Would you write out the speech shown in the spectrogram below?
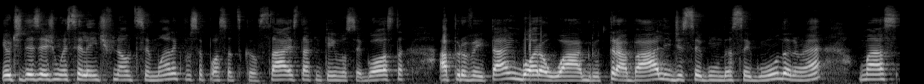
Eu te desejo um excelente final de semana, que você possa descansar, estar com quem você gosta, aproveitar, embora o agro trabalhe de segunda a segunda, não é? Mas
